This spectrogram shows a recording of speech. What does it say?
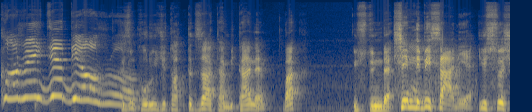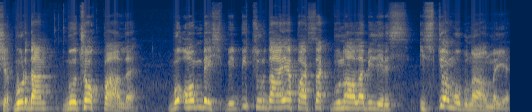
Koruyucu diyorum. Kızım koruyucu taktık zaten bir tanem. Bak. Üstünde. Şimdi bir saniye. Yusuf'um buradan bu çok pahalı. Bu 15 bin. Bir tur daha yaparsak bunu alabiliriz. İstiyor mu bunu almayı?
